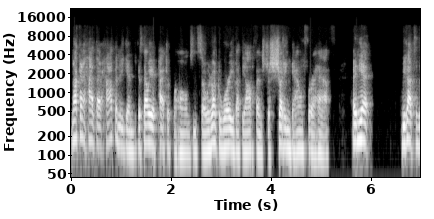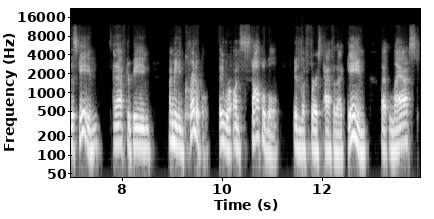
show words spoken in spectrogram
not going to have that happen again because now we have Patrick Mahomes. And so we don't have to worry about the offense just shutting down for a half. And yet we got to this game, and after being, I mean, incredible, they were unstoppable in the first half of that game. That last,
